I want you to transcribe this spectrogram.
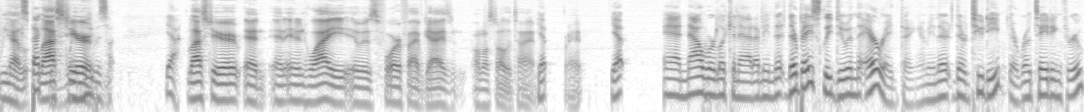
we Yeah, expected. last year- he was, yeah, last year and, and in Hawaii it was four or five guys almost all the time. Yep. Right. Yep. And now we're looking at. I mean, they're- they're basically doing the air raid thing. I mean, they're they're too deep. They're rotating through.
